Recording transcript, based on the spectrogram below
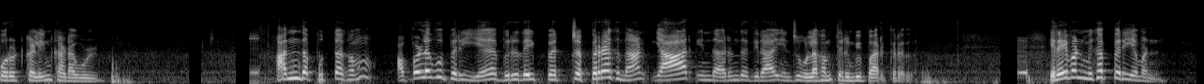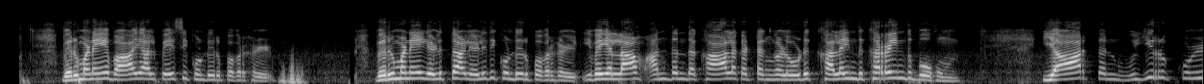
பொருட்களின் கடவுள். அந்த புத்தகம் அவ்வளவு பெரிய விருதை பெற்ற பிறகுதான் யார் இந்த அருந்ததிராய் என்று உலகம் திரும்பி பார்க்கிறது. இறைவன் மிகப்பெரியவன். வெறுமனே வாயால் பேசிக் கொண்டிருப்பவர்கள் வெறுமனே எழுத்தால் எழுதி கொண்டிருப்பவர்கள் இவையெல்லாம் அந்தந்த காலகட்டங்களோடு கலைந்து கரைந்து போகும் யார் தன் உயிருக்குள்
